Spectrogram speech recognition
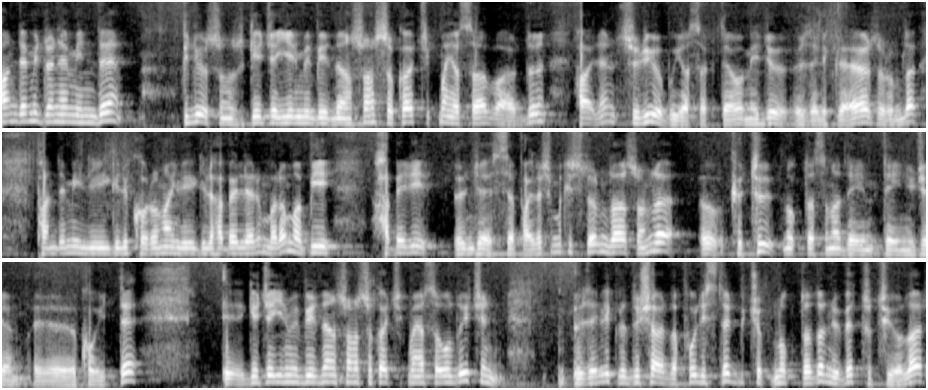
pandemi döneminde biliyorsunuz gece 21'den sonra sokağa çıkma yasağı vardı. Halen sürüyor bu yasak. Devam ediyor özellikle Erzurum'da. Pandemiyle ilgili, korona ile ilgili haberlerim var ama bir haberi önce size paylaşmak istiyorum. Daha sonra e, kötü noktasına değin- değineceğim e, Covid'de. E, gece 21'den sonra sokağa çıkma yasağı olduğu için özellikle dışarıda polisler birçok noktada nöbet tutuyorlar.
